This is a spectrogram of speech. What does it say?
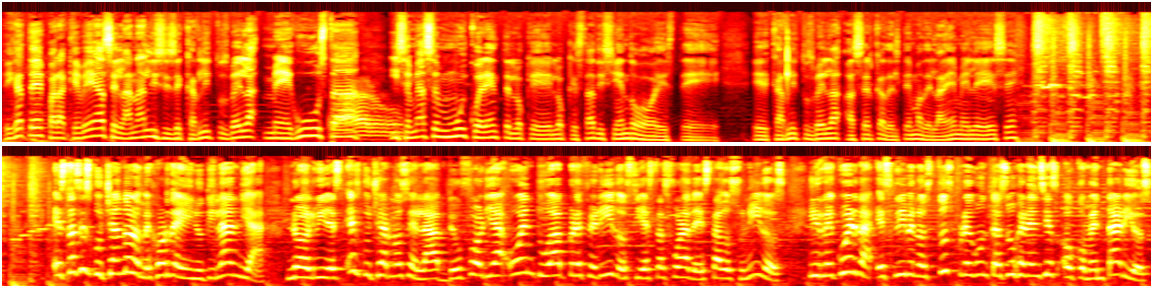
Fíjate, para que veas el análisis de Carlitos Vela, me gusta Claro. y se me hace muy coherente lo que, lo que está diciendo este eh, Carlitos Vela acerca del tema de la MLS. Lo mejor de Inutilandia. No olvides escucharnos en la app de Euforia o en tu app preferido si estás fuera de Estados Unidos. Y recuerda, escríbenos tus preguntas, sugerencias o comentarios.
